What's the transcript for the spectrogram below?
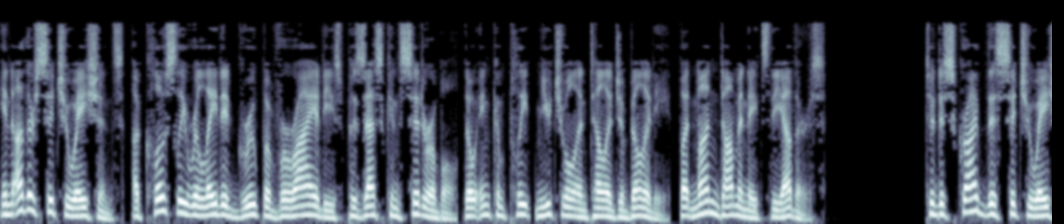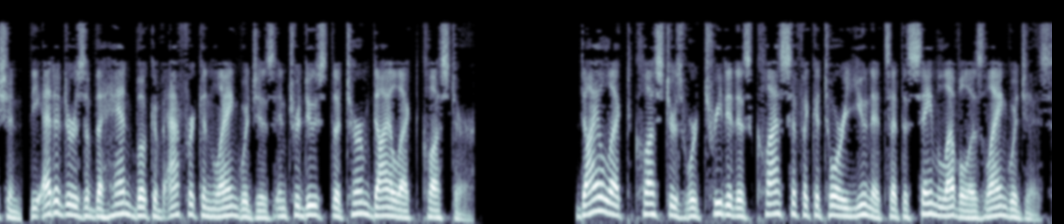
In other situations, a closely related group of varieties possess considerable though incomplete mutual intelligibility, but none dominates the others. To describe this situation, the editors of the Handbook of African Languages introduced the term dialect cluster. Dialect clusters were treated as classificatory units at the same level as languages.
